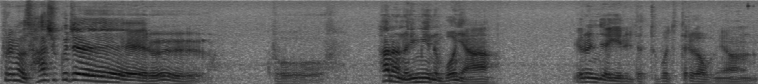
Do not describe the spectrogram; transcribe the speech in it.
그러면 49제를 그 하는 의미는 뭐냐? 이런 얘기를 두 번째 들어가 보면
